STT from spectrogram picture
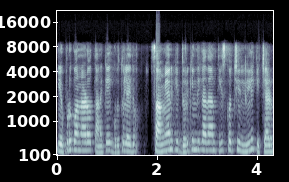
ఎప్పుడు కొన్నాడో తనకే గుర్తులేదు. సమయానికి దొరికింది కదా అని తీసుకొచ్చి లిల్లీకి ఇచ్చాడు.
